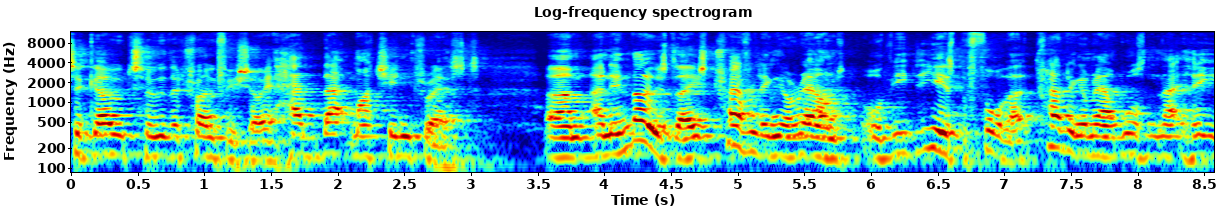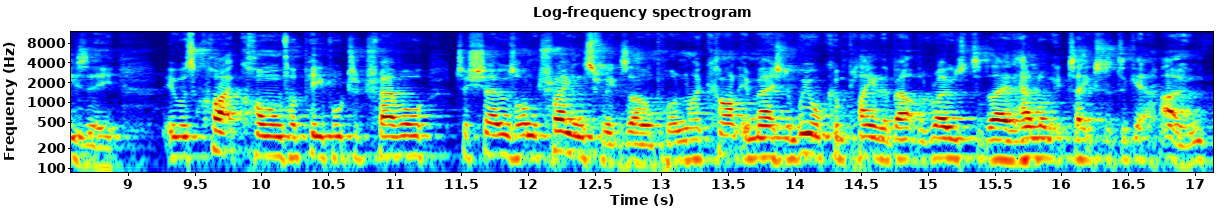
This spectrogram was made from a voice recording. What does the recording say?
to go to the trophy show. It had that much interest. Um, and in those days, travelling around, or the years before that, travelling around wasn't that easy. It was quite common for people to travel to shows on trains, for example, and I can't imagine, we all complain about the roads today and how long it takes us to get home.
